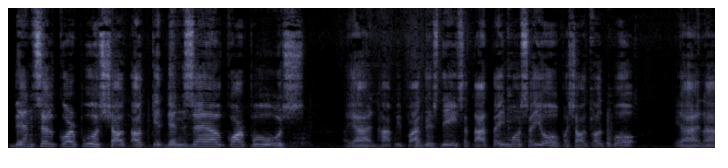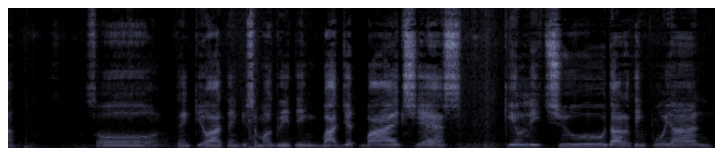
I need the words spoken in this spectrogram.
Denzel Corpus. Shout out kay Denzel Corpus. Ayan. Happy Father's Day. Sa tatay mo, sa'yo. Pa-shout out po. Ayan, ha. So, thank you ha. Thank you sa mga greeting. Budget bikes, yes. Kilichu, darating po yan.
